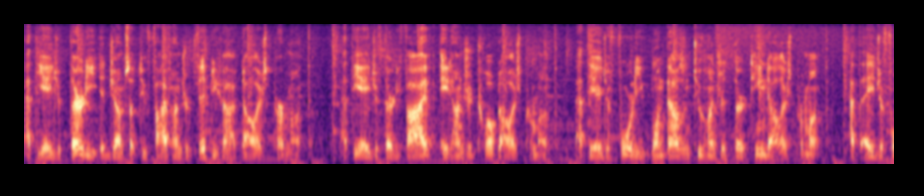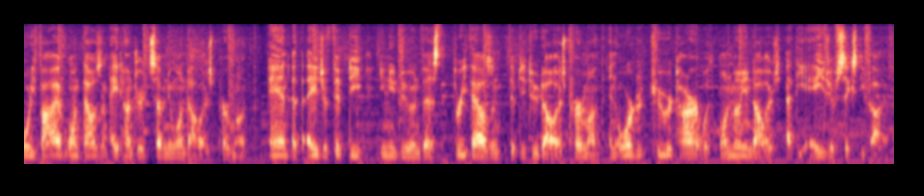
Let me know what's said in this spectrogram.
At the age of 30, it jumps up to $555 per month. At the age of 35, $812 per month. At the age of 40, $1,213 per month. At the age of 45, $1,871 per month and at the age of 50 you need to invest $3,052 per month in order to retire with $1 million at the age of 65.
